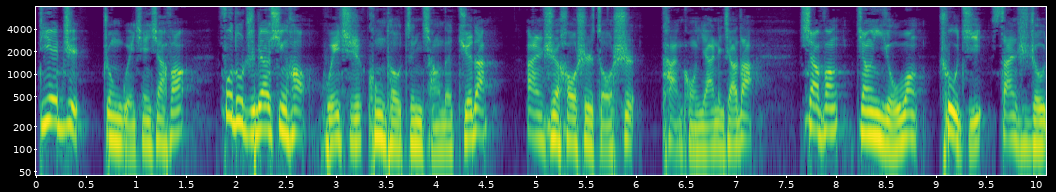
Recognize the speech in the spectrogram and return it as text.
跌至中轨线下方，幅度指标信号维持空头增强的阶段，暗示后市走势看空压力较大，下方将有望触及三十周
